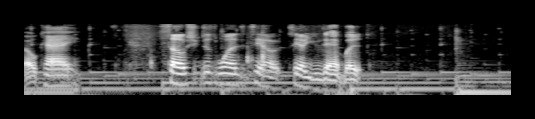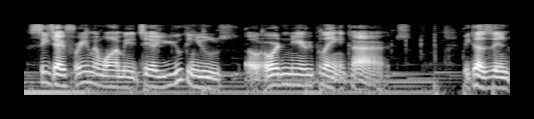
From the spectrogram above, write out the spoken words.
Okay? So she just wanted to tell tell you that, but CJ Freeman wanted me to tell you you can use uh, ordinary playing cards because then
